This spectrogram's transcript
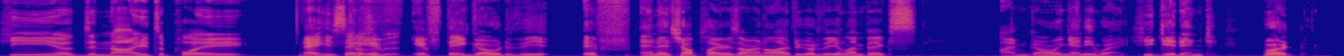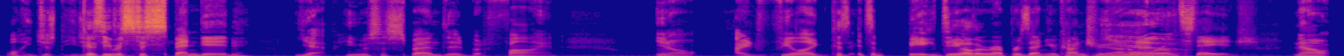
He uh, denied to play. Hey, he said if if they go to the if NHL players aren't allowed to go to the Olympics, I'm going anyway. He didn't, but Well, he just because just he was suspended, yeah he was suspended, but fine. You know, I feel like because it's a big deal to represent your country on a world stage. now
